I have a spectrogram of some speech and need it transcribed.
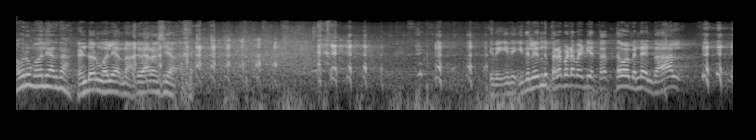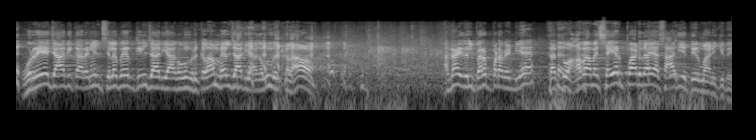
அவரும் முதலியார் தான். ரெண்டு பேரும் முதலியார் தான். அது வேற விஷயம். இது இது இதிலிருந்து பெறப்பட வேண்டிய தத்துவம் என்ன என்றால் ஒரே ஜாதிக்காரனில் சில பேர் கீழ் ஜாதியாகவும் இருக்கலாம் மேல் ஜாதியாகவும் இருக்கலாம். அதான் இதில் பெறப்பட வேண்டிய தத்துவம். அவன் அவன் செயற்பாடுதான் சாதியை தீர்மானிக்குது?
